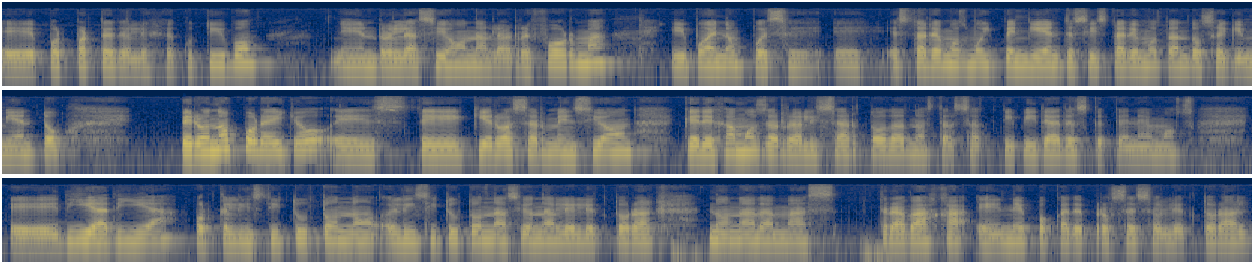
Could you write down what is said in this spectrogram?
eh, por parte del Ejecutivo en relación a la reforma y bueno, pues estaremos muy pendientes y estaremos dando seguimiento pero no por ello este, quiero hacer mención que dejamos de realizar todas nuestras actividades que tenemos eh, día a día, porque el Instituto, no, el Instituto Nacional Electoral no nada más trabaja en época de proceso electoral,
